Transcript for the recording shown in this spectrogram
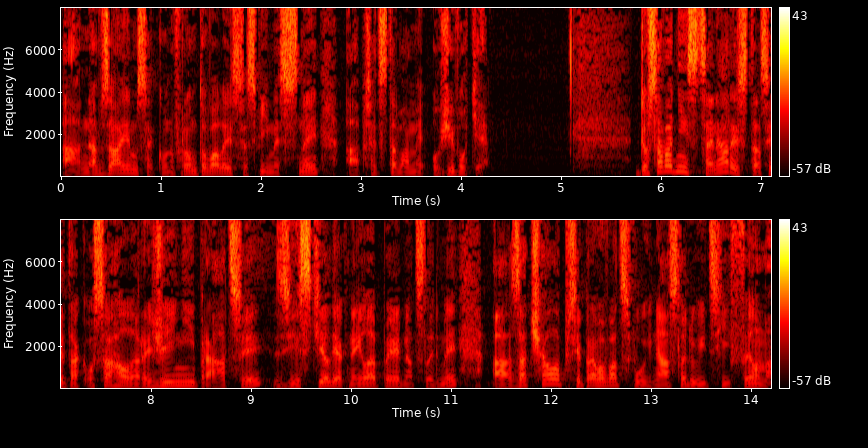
a navzájem se konfrontovali se svými sny a představami o životě. Dosavadní scenárista si tak osahal režijní práci, zjistil, jak nejlépe jednat s lidmi a začal připravovat svůj následující film.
